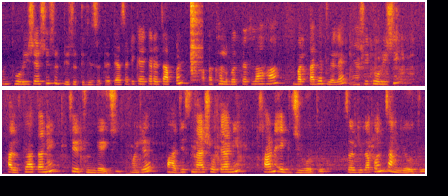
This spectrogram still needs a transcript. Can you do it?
पण थोडीशी अशी सुट्टी सुट्टी दिसत आहे. त्यासाठी काय करायचं आपण आता खलबत्त्यातला हा बत्ता घेतलेला आहे आणि अशी थोडीशी हलक्या हाताने चेचून घ्यायची. म्हणजे भाजी स्मॅश होते आणि छान एकजीव होते. चवीला पण चांगली होते.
